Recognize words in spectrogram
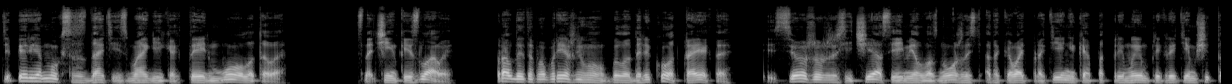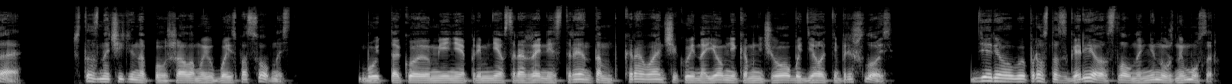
Теперь я мог создать из магии коктейль Молотова с начинкой из лавы. Правда, это по-прежнему было далеко от проекта, и все же уже сейчас я имел возможность атаковать противника под прямым прикрытием щита, что значительно повышало мою боеспособность. Будь такое умение при мне в сражении с Трентом, караванщику и наемникам ничего бы делать не пришлось. Дерево бы просто сгорело, словно ненужный мусор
